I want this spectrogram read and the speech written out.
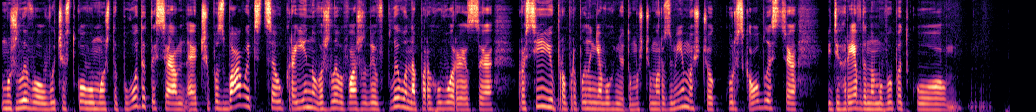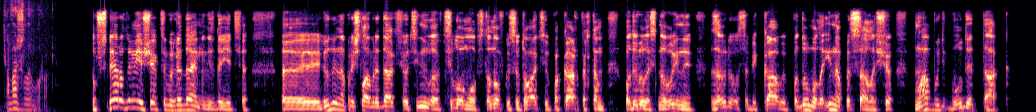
можливо ви частково можете погодитися, е, чи позбавить це Україну важливих важелів впливу на переговори з Росією про припинення вогню? Тому що ми розуміємо, що Курська область е, відіграє в даному випадку важливу роль. Я розумію, що як це виглядає, мені здається. Е, людина прийшла в редакцію, оцінила в цілому обстановку, ситуацію по картах, там подивилась новини, заварила собі кави, подумала і написала, що мабуть буде так.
